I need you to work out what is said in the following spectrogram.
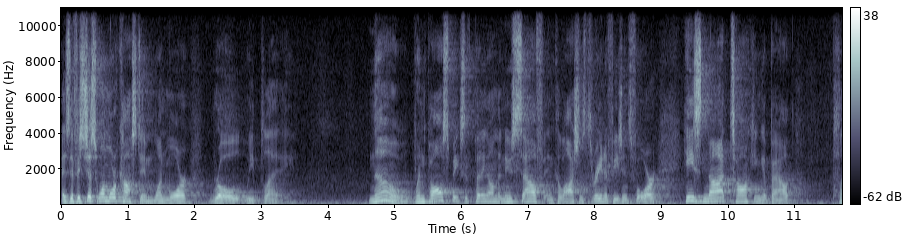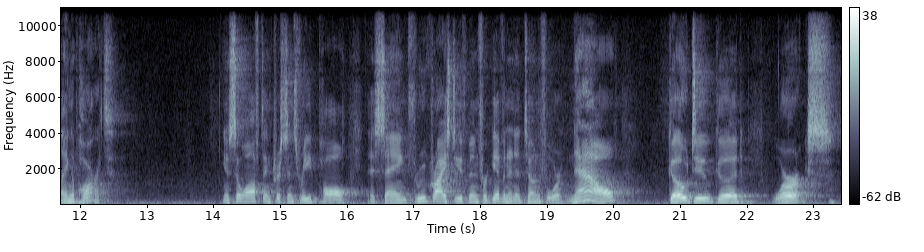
as if it's just one more costume one more role we play no when paul speaks of putting on the new self in colossians 3 and ephesians 4 he's not talking about playing a part you know, so often Christians read Paul as saying, through Christ you've been forgiven and atoned for. Now, go do good works.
